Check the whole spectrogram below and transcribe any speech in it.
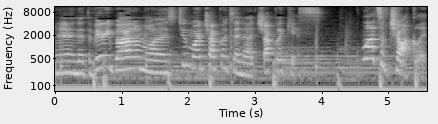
And at the very bottom was two more chocolates and a chocolate kiss. Lots of chocolate.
